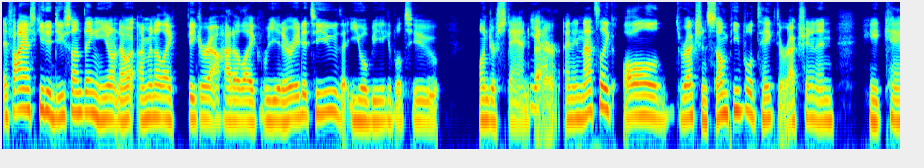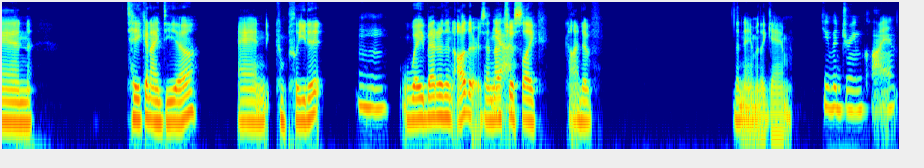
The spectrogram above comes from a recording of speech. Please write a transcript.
if I ask you to do something and you don't know it, I'm gonna like figure out how to like reiterate it to you that you'll be able to understand Yeah. better. And then that's like all direction. Some people take direction and he can take an idea and complete it hmm way better than others. And that's just like kind of the name of the game. Do you have a dream client?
